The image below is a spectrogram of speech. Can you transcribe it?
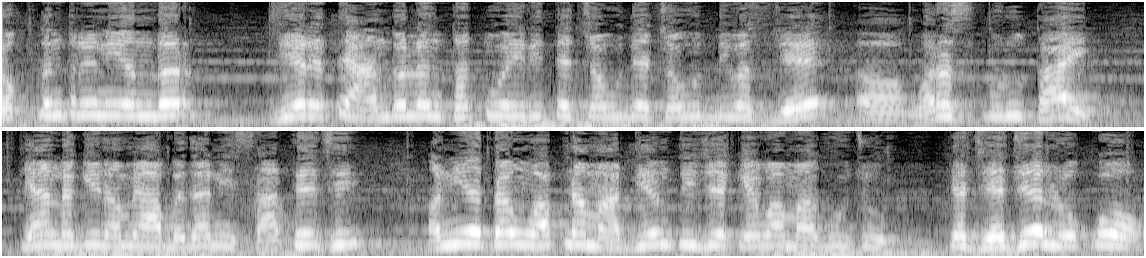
લોકતંત્રની અંદર જે રીતે આંદોલન થતું હોય એ રીતે ચૌદે ચૌદ દિવસ જે વર્ષ પૂરું થાય, ત્યાં લગીને અમે આ બધાની સાથે છીએ. અન્યથા હું આપના માધ્યમથી જે કહેવા માંગુ છું કે જે જે લોકો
